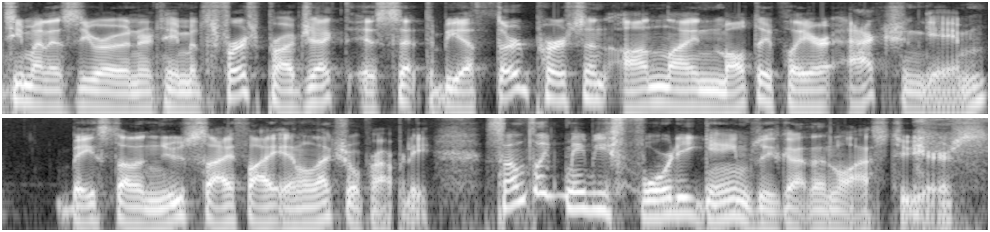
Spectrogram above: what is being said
T Minus Zero Entertainment's first project is set to be a third person online multiplayer action game based on a new sci fi intellectual property. Sounds like maybe 40 games we've gotten in the last two years.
